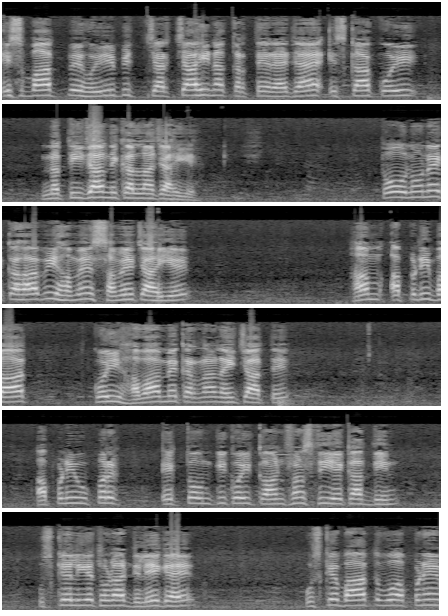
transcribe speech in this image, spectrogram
इस बात पे हुई कि चर्चा ही ना करते रह जाए इसका कोई नतीजा निकलना चाहिए। तो उन्होंने कहा भी हमें समय चाहिए। हम अपनी बात कोई हवा में करना नहीं चाहते, अपने ऊपर एक तो उनकी कोई कॉन्फ्रेंस थी एक आध दिन, उसके लिए थोड़ा डिले गए, उसके बाद वो अपने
